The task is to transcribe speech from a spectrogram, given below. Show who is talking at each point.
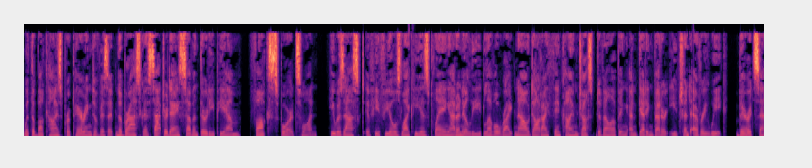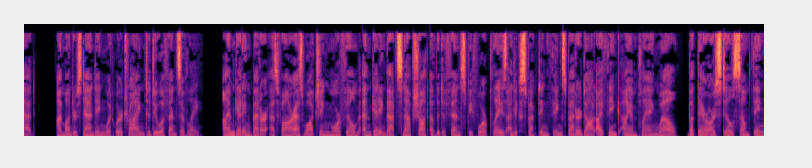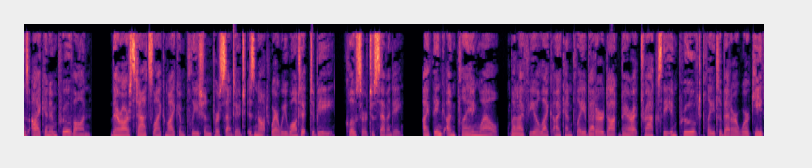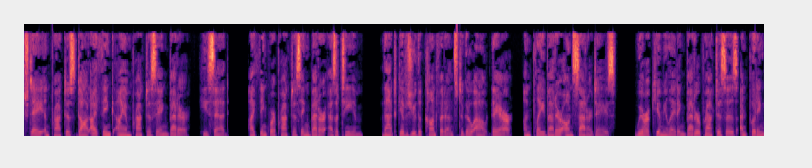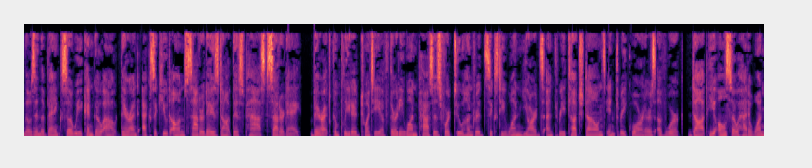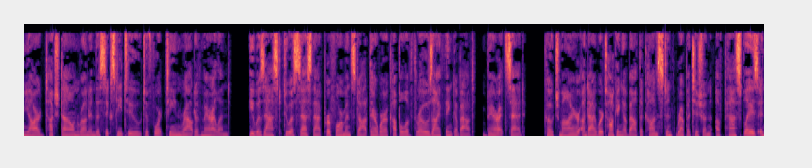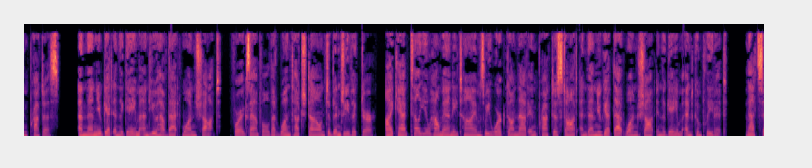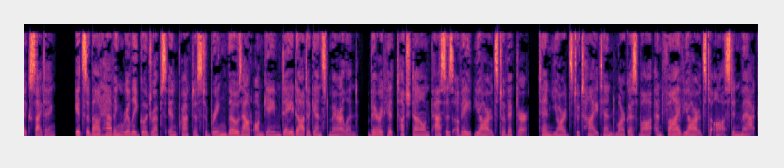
Speaker 1: With the Buckeyes preparing to visit Nebraska Saturday 7:30 p.m., Fox Sports 1, he was asked if he feels like he is playing at an elite level right now. I think I'm just developing and getting better each and every week, Barrett said. I'm understanding what we're trying to do offensively. I'm getting better as far as watching more film and getting that snapshot of the defense before plays and expecting things better. I think I am playing well, but there are still some things I can improve on. There are stats like my completion percentage is not where we want it to be, closer to 70. I think I'm playing well, but I feel like I can play better. Barrett tracks the improved play to better work each day in practice. I think I am practicing better, he said. I think we're practicing better as a team. That gives you the confidence to go out there and play better on Saturdays. We're accumulating better practices and putting those in the bank so we can go out there and execute on Saturdays. This past Saturday, Barrett completed 20 of 31 passes for 261 yards and 3 touchdowns in 3 quarters of work. He also had a 1-yard touchdown run in the 62-14 rout of Maryland. He was asked to assess that performance. There were a couple of throws I think about, Barrett said. Coach Meyer and I were talking about the constant repetition of pass plays in practice. And then you get in the game and you have that one shot, for example, that one touchdown to Benji Victor. I can't tell you how many times we worked on that in practice. And then you get that one shot in the game and complete it. That's exciting. It's about having really good reps in practice to bring those out on game day. Dot against Maryland, Barrett hit touchdown passes of 8 yards to Victor, 10 yards to tight end Marcus Baugh and 5 yards to Austin Mack.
